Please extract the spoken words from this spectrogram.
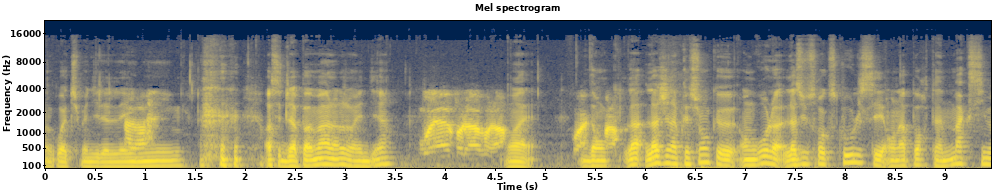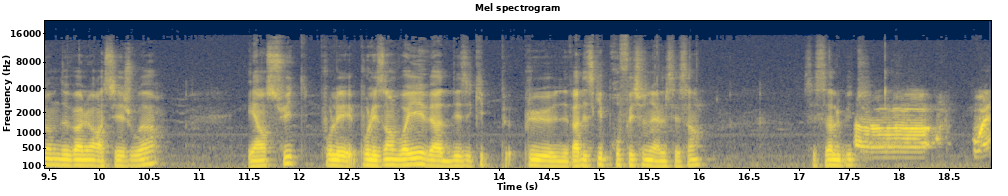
Donc, ouais, tu m'as dit le Alors. laning. oh, c'est déjà pas mal, hein, j'ai envie de dire. Ouais, voilà, voilà. Ouais. Ouais, Donc voilà. là, là j'ai l'impression que, en gros, la- l'Asus Rock School, c'est on apporte un maximum de valeur à ses joueurs, et ensuite pour les pour les envoyer vers des équipes plus vers des équipes professionnelles, c'est ça? C'est ça le but? Euh, ouais.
